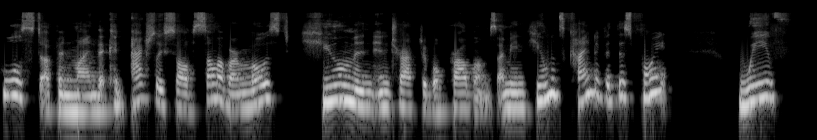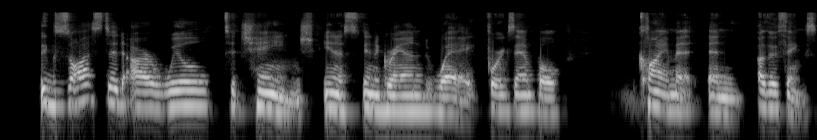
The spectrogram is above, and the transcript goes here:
cool stuff in mind that can actually solve some of our most human intractable problems. I mean humans kind of at this point we've exhausted our will to change in a in a grand way. For example climate and other things.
